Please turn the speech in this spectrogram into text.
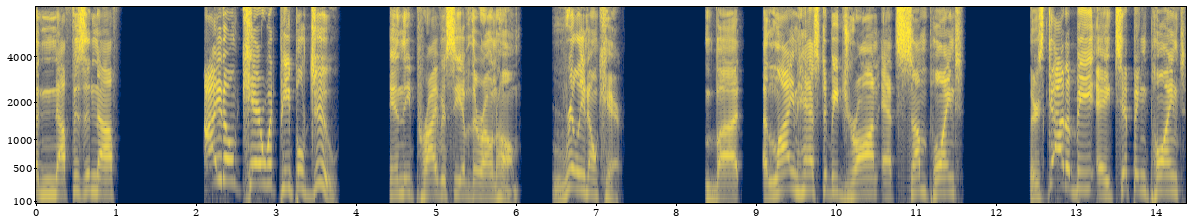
enough is enough. I don't care what people do in the privacy of their own home. Really don't care. But a line has to be drawn at some point. There's got to be a tipping point,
